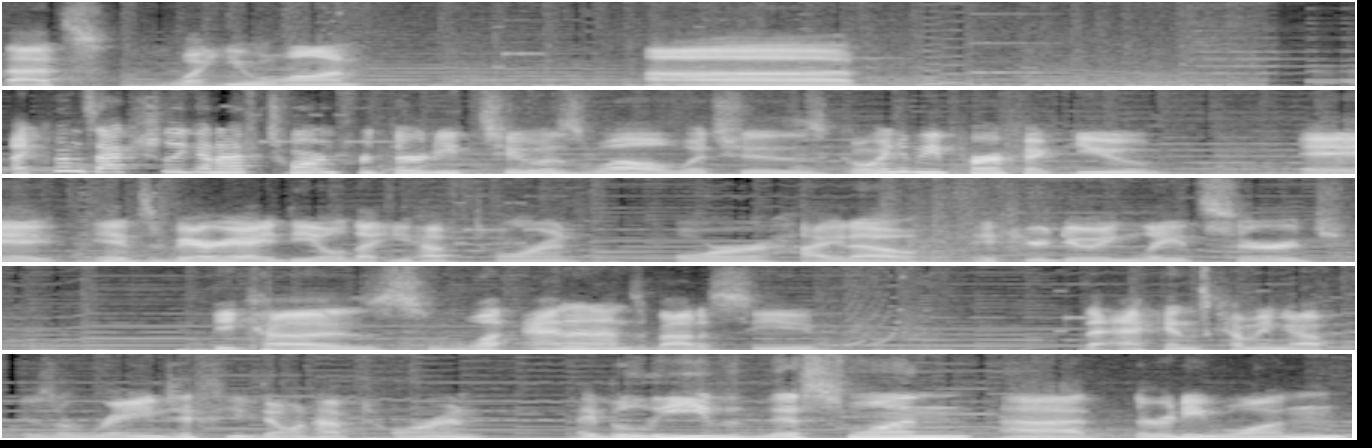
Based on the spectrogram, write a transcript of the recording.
That's what you want. Uh, Ekman's actually going to have Torrent for 32 as well, which is going to be perfect. You, it, It's very ideal that you have Torrent for Hideout if you're doing late Surge, because what Ananan's about to see, the Ekans coming up, is a range if you don't have Torrent. I believe this one at 31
